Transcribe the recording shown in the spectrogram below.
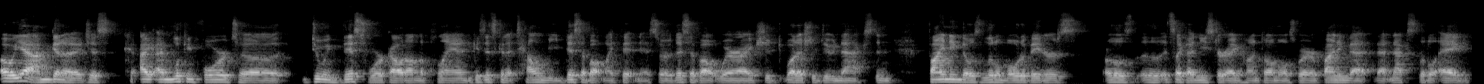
oh yeah, I'm gonna just I, am looking forward to doing this workout on the plan because it's gonna tell me this about my fitness or this about where I should what I should do next. And finding those little motivators or those it's like an Easter egg hunt almost where finding that that next little egg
